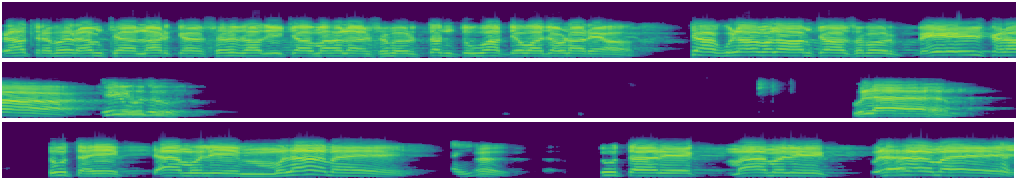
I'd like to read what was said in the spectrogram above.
रात्रभर आमच्या लाडक्या सहजादीच्या महालासमोर तंतु वाद्य वाजवणाऱ्या त्या गुलामाला आमच्या समोर पेश करा. गुलाम तू तर एक त्या मुली मुलाम अ, तू तर एक मामुली गुलाम आहे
